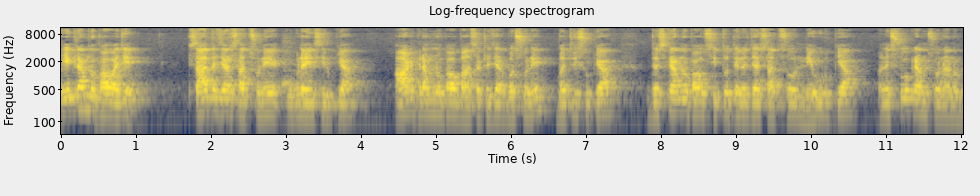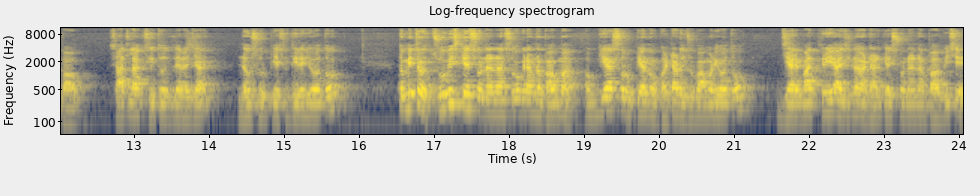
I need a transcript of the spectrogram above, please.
એક ગ્રામનો ભાવ આજે સાત હજાર સાતસો ને ઓગણએંસી રૂપિયા, આઠ ગ્રામનો ભાવ બાસઠ હજાર બસો ને બત્રીસ રૂપિયા, દસ ગ્રામનો ભાવ સિત્તોતેર હજાર સાતસો નેવું રૂપિયા અને સો ગ્રામ સોનાનો ભાવ સાત લાખ સિત્તોતેર હજાર નવસો રૂપિયા સુધી રહ્યો હતો. તો મિત્રો, ચોવીસ કે સોનાના સો ગ્રામના ભાવમાં અગિયારસો રૂપિયાનો ઘટાડો જોવા મળ્યો હતો. જ્યારે વાત કરીએ આજના અઢાર કે સોનાના ભાવ વિશે,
